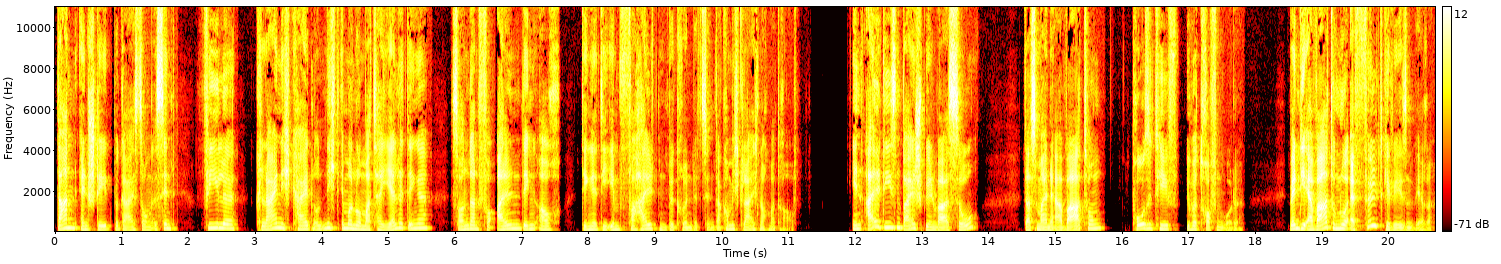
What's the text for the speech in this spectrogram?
Dann entsteht Begeisterung. Es sind viele Kleinigkeiten und nicht immer nur materielle Dinge, sondern vor allen Dingen auch Dinge, die im Verhalten begründet sind. Da komme ich gleich nochmal drauf. In all diesen Beispielen war es so, dass meine Erwartung positiv übertroffen wurde. Wenn die Erwartung nur erfüllt gewesen wäre,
